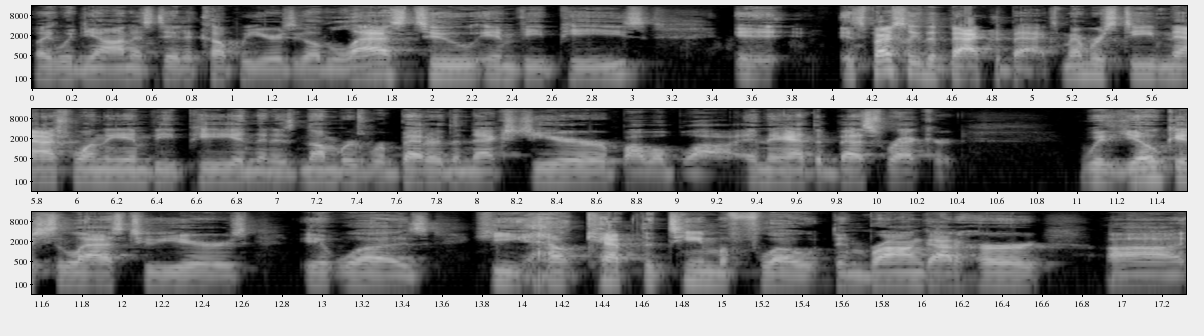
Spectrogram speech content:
Like what Giannis did a couple years ago, the last two MVPs, it, especially the back to backs. Remember, Steve Nash won the MVP, and then his numbers were better the next year. Blah blah blah, and they had the best record. With Jokic, the last two years, it was he helped, kept the team afloat. Then Bron got hurt uh,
